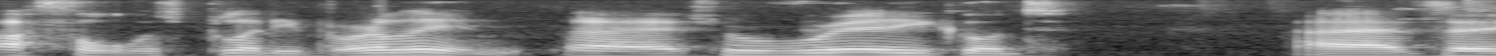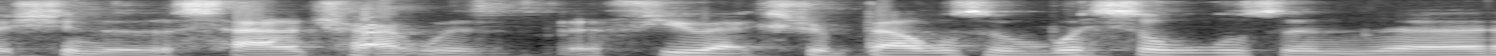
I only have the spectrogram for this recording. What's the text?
I thought was bloody brilliant. Uh, it's a really good uh, version of the soundtrack with a few extra bells and whistles and uh,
